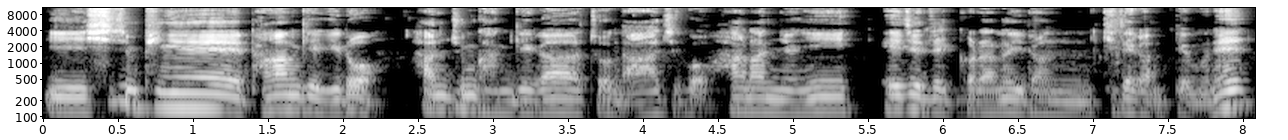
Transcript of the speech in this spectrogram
이 시진핑의 방한 계기로 한중 관계가 좀 나아지고 한안령이 해제될 거라는 이런 기대감 때문에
